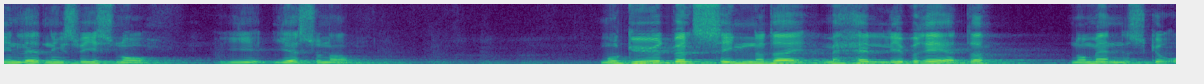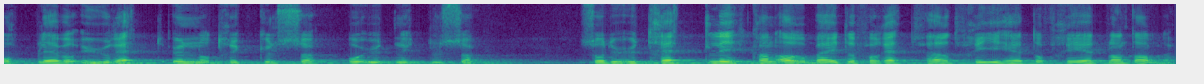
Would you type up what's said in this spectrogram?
innledningsvis nå, i Jesu navn. Må Gud velsigne deg med hellig vrede når mennesker opplever urett, undertrykkelse og utnyttelse, så du utrettelig kan arbeide for rettferd, frihet og fred blant alle.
